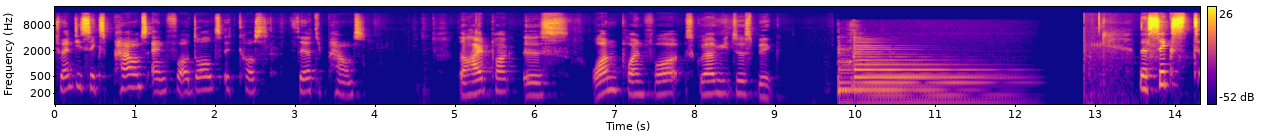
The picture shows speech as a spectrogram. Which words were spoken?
26 pounds and for adults it costs 30 pounds. The Hyde Park is 1.4 square meters big. The sixth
